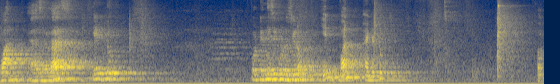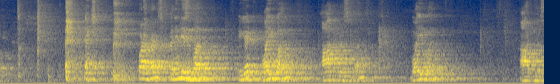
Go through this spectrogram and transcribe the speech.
1 as well as in 2. Put n is equal to 0 in 1 and 2. Okay. Next, what happens when n is 1? You get y1 r plus 1 y1 r plus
